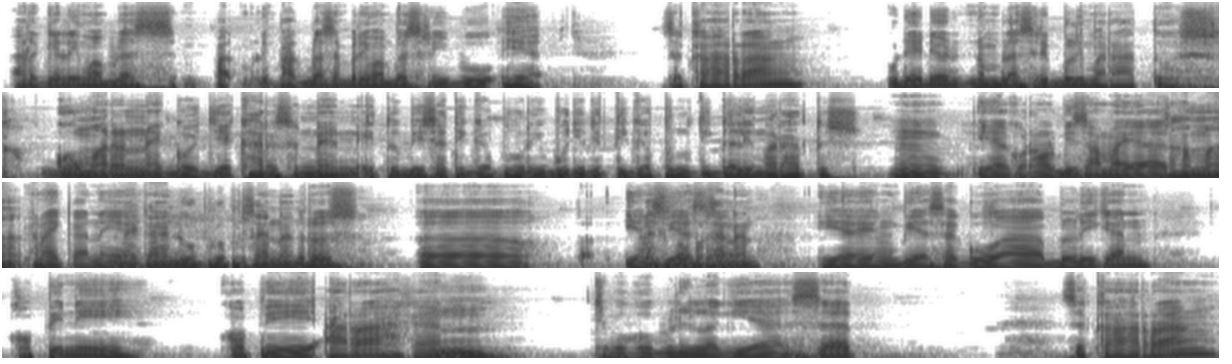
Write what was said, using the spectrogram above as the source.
harga 15 14 sampai 15 ribu Iya. sekarang udah dia 16.500 Gue kemarin naik Gojek hari Senin itu bisa 30 ribu jadi 33.500 hmm ya kurang lebih sama ya Sama. kenaikannya ya Naikannya 20 persenan. Terus eh yang 10 biasa persenan. Iya yang biasa gua beli kan kopi nih, kopi arah kan. Hmm. Coba gua beli lagi ya. Set. Sekarang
